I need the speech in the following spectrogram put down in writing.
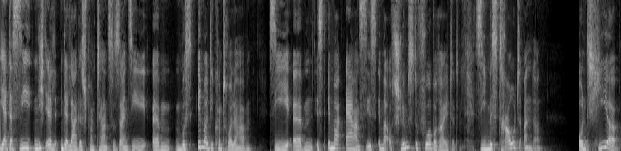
ja, dass sie nicht in der Lage ist, spontan zu sein. Sie ähm, muss immer die Kontrolle haben. Sie ähm, ist immer ernst, sie ist immer aufs Schlimmste vorbereitet. Sie misstraut anderen. Und hier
